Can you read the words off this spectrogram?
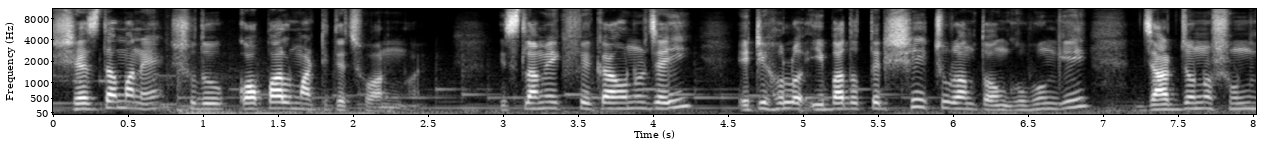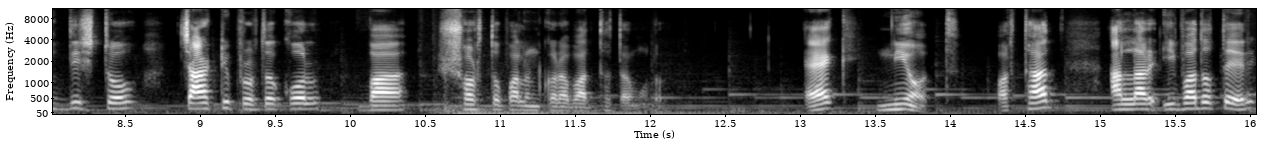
সেজদা মানে শুধু কপাল মাটিতে ছোঁয়ানো নয়। ইসলামিক ফিকা অনুযায়ী এটি হলো ইবাদতের সেই চূড়ান্ত অঙ্গভঙ্গি যার জন্য সুনির্দিষ্ট চারটি প্রোটোকল বা শর্ত পালন করা বাধ্যতামূলক। এক, নিয়ত, অর্থাৎ আল্লাহর ইবাদতের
